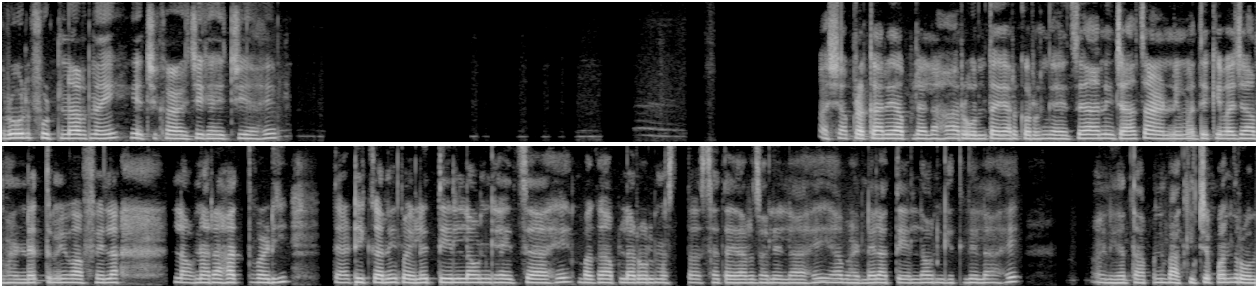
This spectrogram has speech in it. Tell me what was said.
रोल फुटणार नाही याची काळजी घ्यायची आहे. अशा प्रकारे आपल्याला हा रोल तयार करून घ्यायचा आहे आणि ज्या चाळणीमध्ये किंवा ज्या भांड्यात तुम्ही वाफेला लावणार आहात वडी त्या ठिकाणी पहिले तेल लावून घ्यायचं आहे. बघा आपला रोल मस्त असा तयार झालेला आहे. या भांड्याला तेल लावून घेतलेलं आहे. आणि आता आपण बाकीचे पण रोल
